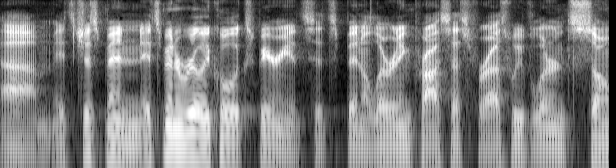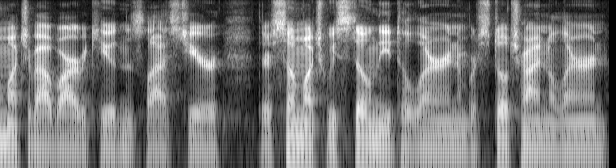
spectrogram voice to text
Um, it's just been it's been a really cool experience. It's been a learning process for us. We've learned so much about barbecue in this last year. There's so much we still need to learn, and we're still trying to learn.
